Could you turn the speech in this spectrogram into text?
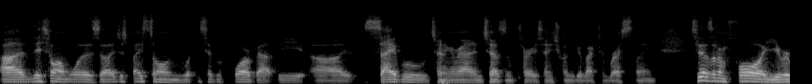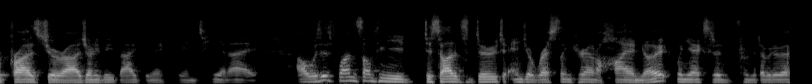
Uh, this one was uh, just based on what you said before about the uh, Sable turning around in 2003, saying she wanted to go back to wrestling. 2004, you reprised your uh, Johnny B. Badd gimmick in TNA. Uh, was this one something you decided to do to end your wrestling career on a higher note when you exited from the WWF?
